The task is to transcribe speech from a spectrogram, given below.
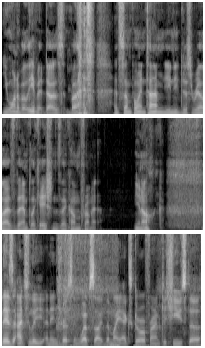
you want to believe it does, but at some point in time, you need to just realize the implications that come from it. You know? There's actually an interesting website that my ex girlfriend, because she used to,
